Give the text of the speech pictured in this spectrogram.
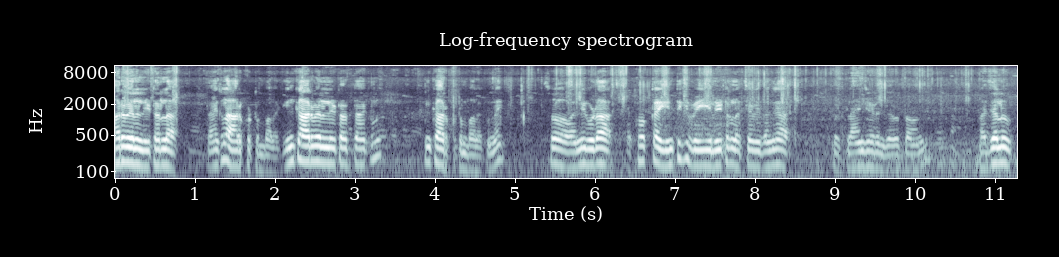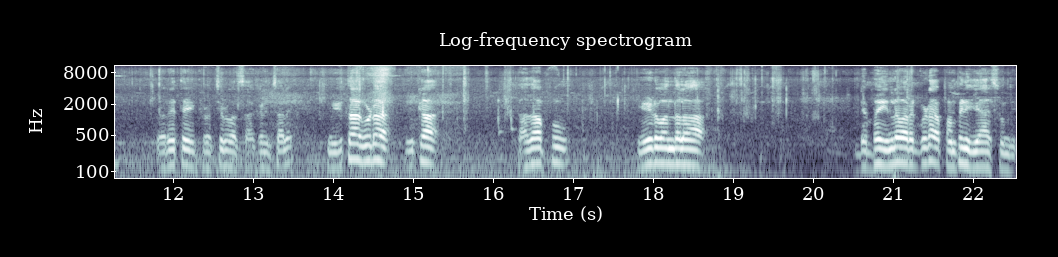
ఆరు వేల లీటర్ల ట్యాంకులు ఆరు కుటుంబాలకు. ఇంకా ఆరు వేల లీటర్ ట్యాంకులు ఇంకా ఆరు కుటుంబాలకు ఉన్నాయి. సో అవన్నీ కూడా ఒక్కొక్క ఇంటికి వెయ్యి లీటర్లు వచ్చే విధంగా ఇప్పుడు ప్లాన్ చేయడం జరుగుతూ ఉంది. ప్రజలు ఎవరైతే ఇక్కడ వచ్చారో వాళ్ళు సహకరించాలి. మిగతా కూడా ఇంకా దాదాపు ఏడు వందల డెబ్బై ఇళ్ళ వరకు కూడా పంపిణీ చేయాల్సి ఉంది.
